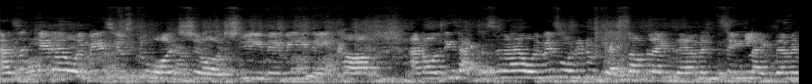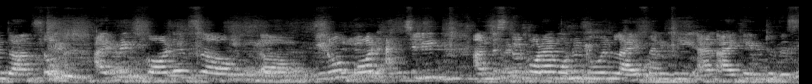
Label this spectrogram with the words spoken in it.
as a kid, I always used to watch uh, Shri Devi, Rekha, and all these actresses, and I always wanted to dress up like them and sing like them and dance. So I think God has, um, um, you know, God actually understood what I want to do in life, and He and I came to this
